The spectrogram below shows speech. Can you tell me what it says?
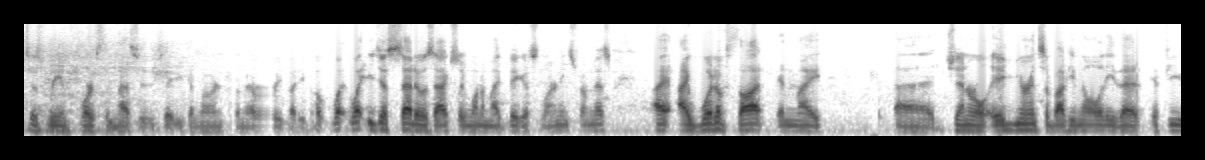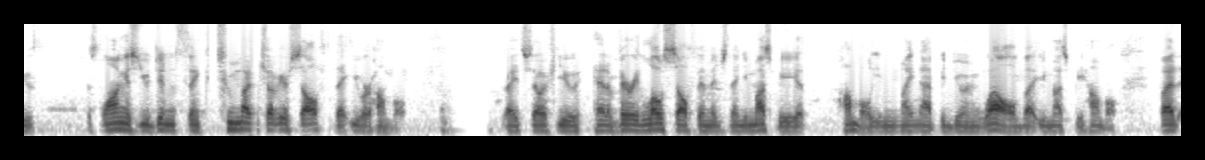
just reinforce the message that you can learn from everybody. But what, what you just said, it was actually one of my biggest learnings from this. I, I would have thought in my uh, general ignorance about humility that if you, as long as you didn't think too much of yourself, that you were humble. right? So if you had a very low self-image, then you must be humble. You might not be doing well, but you must be humble. But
